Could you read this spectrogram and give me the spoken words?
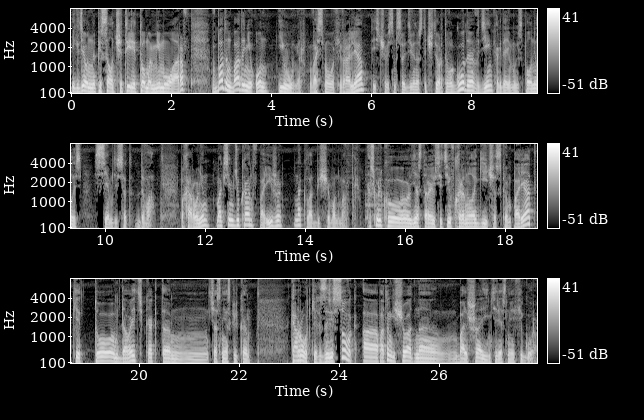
и где он написал четыре тома мемуаров, прав. В Баден-Бадене он и умер 8 февраля 1894 года, в день, когда ему исполнилось 72. Похоронен Максим Дюкан в Париже на кладбище Монмартр. Поскольку я стараюсь идти в хронологическом порядке, то давайте как-то сейчас несколько коротких зарисовок, а потом еще одна большая интересная фигура.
